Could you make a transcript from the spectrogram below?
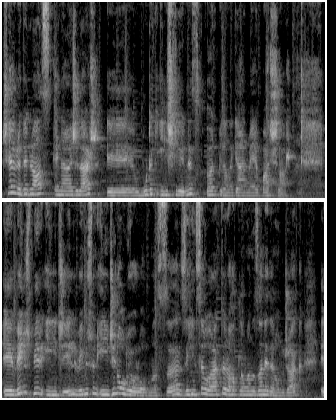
Çevrede biraz enerjiler, e, buradaki ilişkileriniz ön plana gelmeye başlar. E, Venüs bir iyicil. Venüs'ün iyicil oluyor olması zihinsel olarak da rahatlamanıza neden olacak. E,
